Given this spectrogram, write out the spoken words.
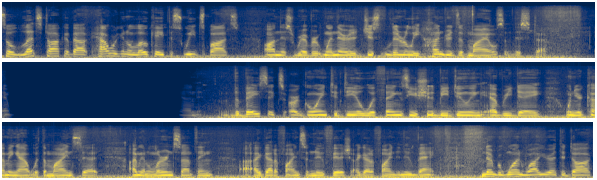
So let's talk about how we're going to locate the sweet spots on this river when there are just literally hundreds of miles of this stuff. And the basics are going to deal with things you should be doing every day when you're coming out with the mindset, I'm going to learn something, I got to find some new fish, I got to find a new bank. Number one, while you're at the dock,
